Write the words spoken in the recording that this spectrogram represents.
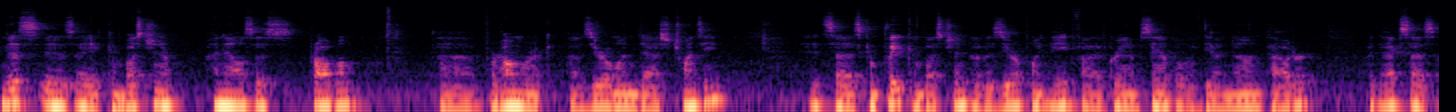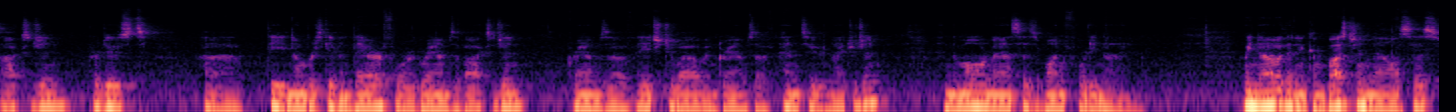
This is a combustion analysis problem uh, for homework uh, 01-20. It says complete combustion of a 0.85 gram sample of the unknown powder with excess oxygen produced uh, the numbers given there for grams of oxygen, grams of H2O, and grams of N2 nitrogen, and the molar mass is 149. We know that in combustion analysis,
